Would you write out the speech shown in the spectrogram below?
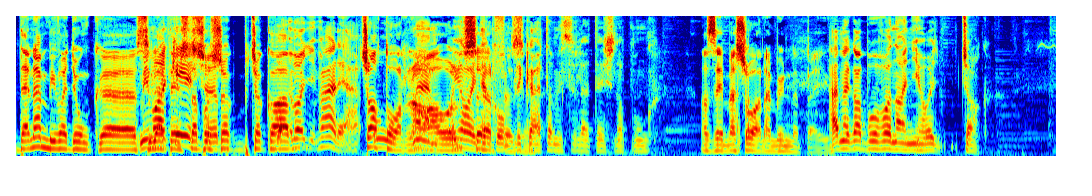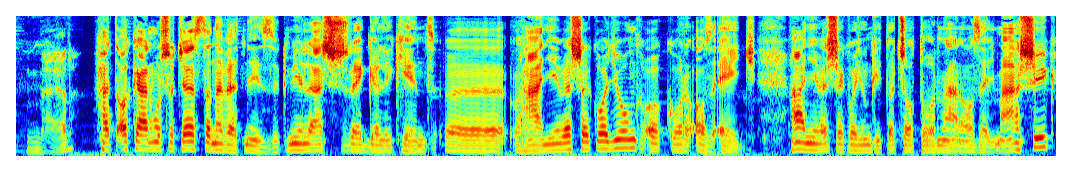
de nem mi vagyunk uh, Mi születésnaposok, később. csak a Vagy várjál. csatorna, Ó, nem, ahol jaj, de komplikált a mi születésnapunk. Azért, mert soha nem ünnepeljük. Hát meg abból van annyi, hogy csak. Mert? Hát akár most, hogyha ezt a nevet nézzük, millás reggeliként ö, hány évesek vagyunk, akkor az egy. Hány évesek vagyunk itt a csatornán, az egy másik.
